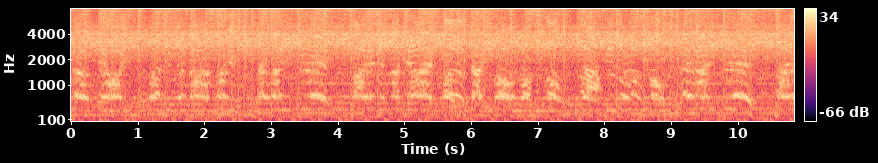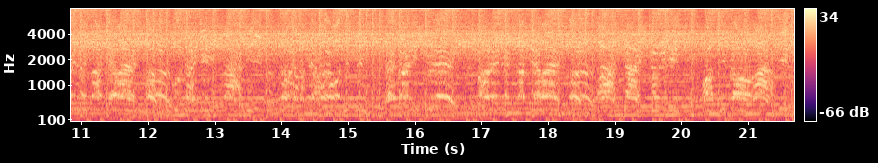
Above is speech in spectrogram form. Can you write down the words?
Bloc terroriste Infiltré par la police et manipulé par les extraterrestres. Talibans, l'anti-France, par l'anti-France et manipulé par les extraterrestres. Moudjahidine, fascisme, soldat terreur du Christ et manipulé par les extraterrestres Racaille, communiste, anti-blanc, raciste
